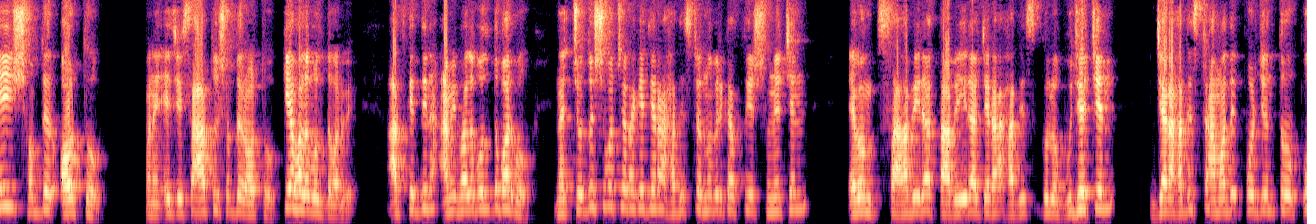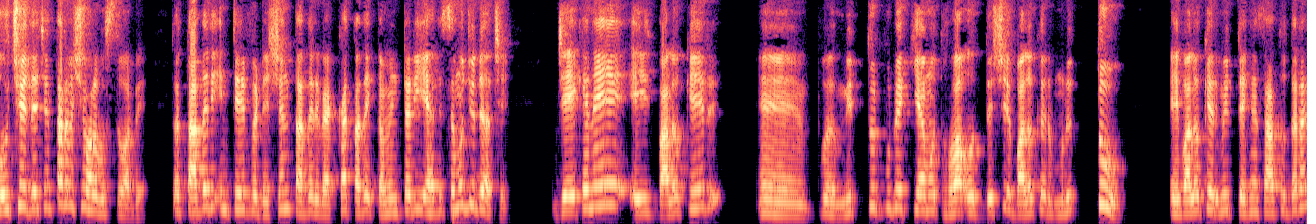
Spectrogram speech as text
এই শব্দের অর্থ মানে এই যে সাহাতু শব্দের অর্থ, কে ভালো বলতে পারবে? আজকের দিনে আমি ভালো বলতে পারব? না চোদ্দশো বছর আগে যারা হাদিসটা নবীর কাছ থেকে শুনেছেন এবং সাহাবিরা তাবিরা যারা হাদিসগুলো বুঝেছেন, যারা হাদিসটা আমাদের পর্যন্ত পৌঁছে দিয়েছেন, তারা বেশি ভালো বুঝতে পারবে। তো তাদের ইন্টারপ্রিটেশন তাদের ব্যাখ্যা, তাদের কমেন্টারি হাদিসে মজুদ আছে। যে এখানে এই বালকের মৃত্যুর পূর্বে কিয়ামত হওয়া উদ্দেশ্যে বালকের মৃত্যু, এই বালকের মৃত্যু এখানে সাতু দ্বারা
